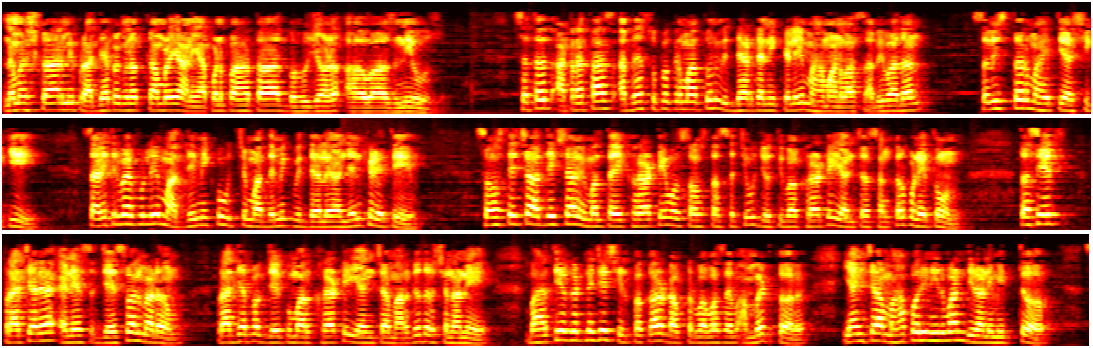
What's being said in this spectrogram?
नमस्कार मी प्राध्यापक विनोद कांबळे आणि आपण पाहतात बहुजन आवाज न्यूज. सतत अठरा तास अभ्यास उपक्रमातून विद्यार्थ्यांनी केले महामानवास अभिवादन. सविस्तर माहिती अशी की सावित्रीबाई फुले माध्यमिक व उच्च माध्यमिक विद्यालय अंजनखेड येथे संस्थेच्या अध्यक्षा विमलताई खराटे व संस्था सचिव ज्योतिबा खराटे यांच्या संकल्पनेतून तसेच प्राचार्य एन एस जयस्वाल मॅडम प्राध्यापक जयकुमार खराटे यांच्या मार्गदर्शनाने भारतीय घटनेचे शिल्पकार डॉक्टर बाबासाहेब आंबेडकर यांच्या महापरिनिर्वाण दिनानिमित्त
